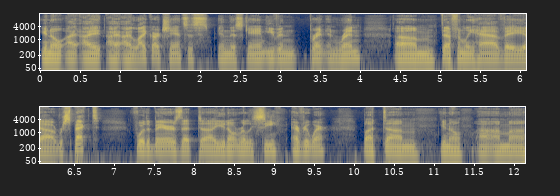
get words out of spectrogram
you know, I, I, I like our chances in this game. Even Brent and Ren um, definitely have a uh, respect for the Bears that uh, you don't really see everywhere. But um, you know, I'm uh,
